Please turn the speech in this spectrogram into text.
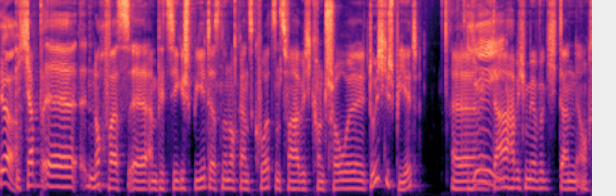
Ja. Ich habe äh, noch was äh, am PC gespielt, das nur noch ganz kurz. Und zwar habe ich Control durchgespielt. Äh, da habe ich mir wirklich dann auch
